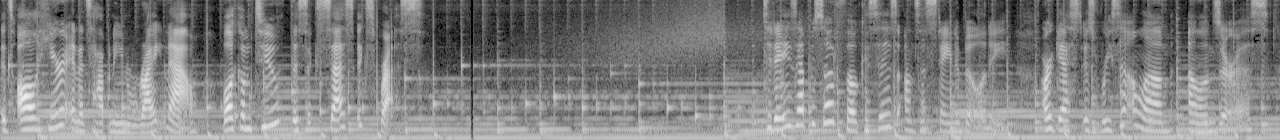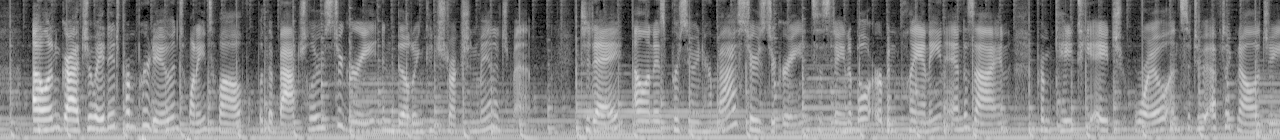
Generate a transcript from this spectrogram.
It's all here and it's happening right now. Welcome to the Success Express. Today's episode focuses on sustainability. Our guest is recent alum Ellen Zouras. Ellen graduated from Purdue in 2012 with a bachelor's degree in building construction management. Today, Ellen is pursuing her master's degree in sustainable urban planning and design from KTH Royal Institute of Technology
